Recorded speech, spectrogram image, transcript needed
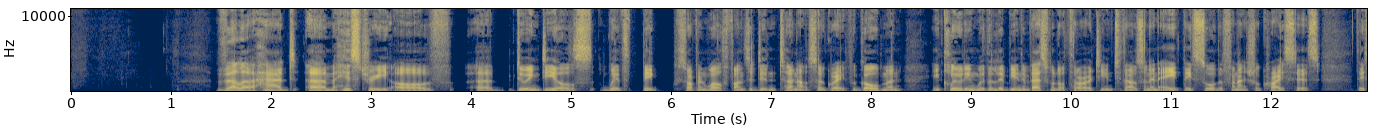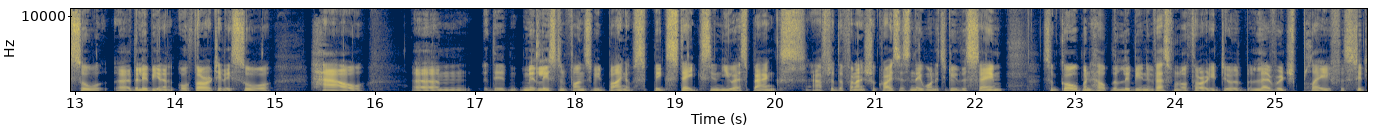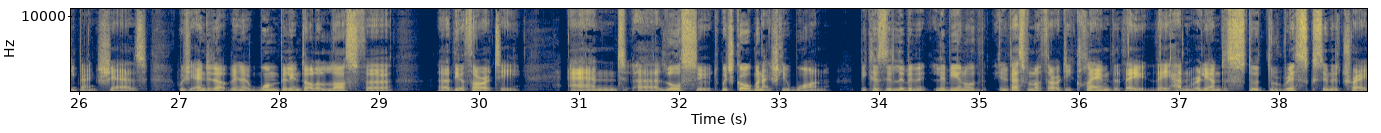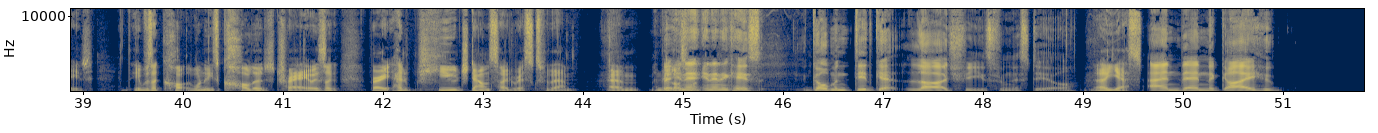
Vella had um, a history of uh, doing deals with big sovereign wealth funds that didn't turn out so great for Goldman, including with the Libyan Investment Authority in 2008. They saw the financial crisis. They saw uh, the Libyan Authority. They saw how um, the Middle Eastern funds had been buying up big stakes in U.S. banks after the financial crisis, and they wanted to do the same. So Goldman helped the Libyan Investment Authority do a leverage play for Citibank shares, which ended up in a one billion dollar loss for uh, the authority and a lawsuit, which Goldman actually won because the Libyan, Libyan Investment Authority claimed that they, they hadn't really understood the risks in the trade. It was a co- one of these collared trade. It was like very had huge downside risks for them. Um, and they But lost in, in any case, Goldman did get large fees from this deal. Uh, yes, And then the guy who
